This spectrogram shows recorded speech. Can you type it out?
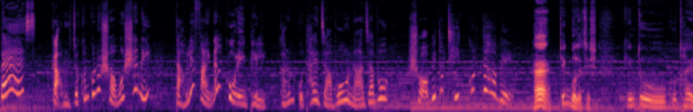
ব্যাস কারোর যখন কোনো সমস্যা নেই তাহলে ফাইনাল করেই ফেলি। কারণ কোথায় যাব না যাব সবই তো ঠিক করতে হবে। হ্যাঁ ঠিক বলেছিস। কিন্তু কোথায়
